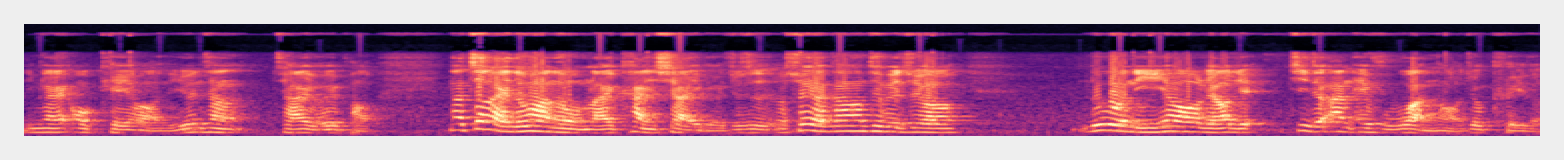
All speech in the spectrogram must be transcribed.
应该 OK 哈，理论上加也会跑。那再来的话呢，我们来看下一个，就是虽然刚刚特别重要，如果你要了解，记得按 F1 哈就可以了。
